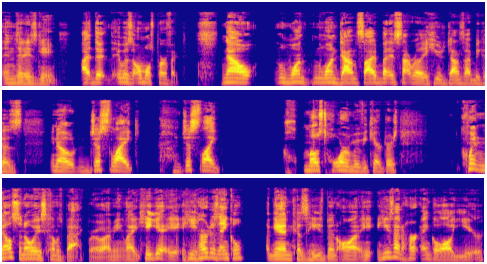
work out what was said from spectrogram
in today's game. I there, it was almost perfect. Now one one downside, but it's not really a huge downside because you know just like just like most horror movie characters, Quenton Nelson always comes back, bro. I mean, like he get he hurt his ankle again because he's been on he, he's had a hurt ankle all year.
